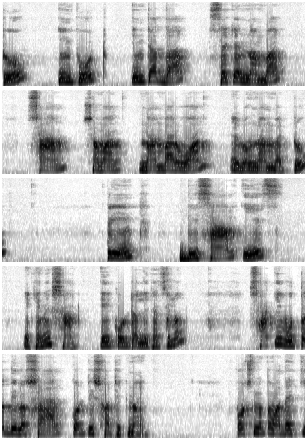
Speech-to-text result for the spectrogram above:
two, input, enter the second number, sum সমান নাম্বার ওয়ান এবং number two. Print the sum is এখানে সাম। এই কোডটা লেখা ছিল, সাকিব উত্তর দিল, স্যার, কোডটি সঠিক নয়। প্রশ্ন তোমাদের কি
